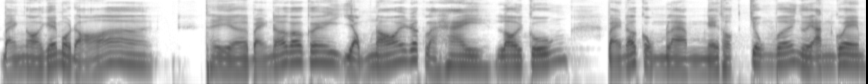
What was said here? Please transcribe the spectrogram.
bạn ngồi ghế màu đỏ thì uh, bạn đó có cái giọng nói rất là hay, lôi cuốn. Bạn đó cùng làm nghệ thuật chung với người anh của em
